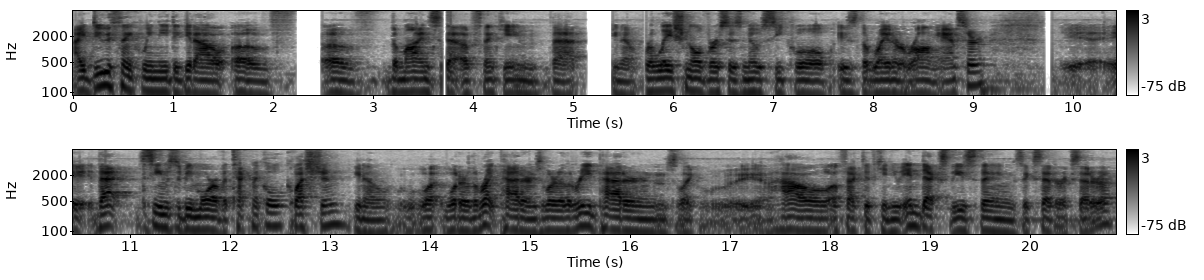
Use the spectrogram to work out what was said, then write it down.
I do think we need to get out of of the mindset of thinking that you know relational versus NoSQL is the right or wrong answer that seems to be more of a technical question. You know, what what are the write patterns? What are the read patterns? Like, you know, how effective can you index these things, et cetera, et cetera.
